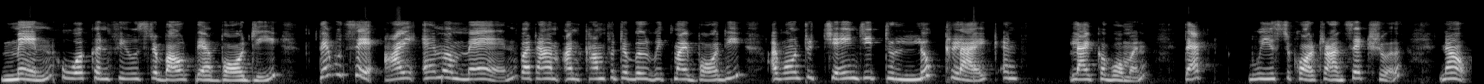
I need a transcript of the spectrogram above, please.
men who were confused about their body they would say, I am a man, but I'm uncomfortable with my body. I want to change it to look like and like a woman. That we used to call transsexual. Now,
